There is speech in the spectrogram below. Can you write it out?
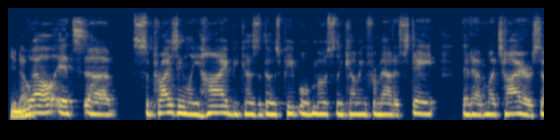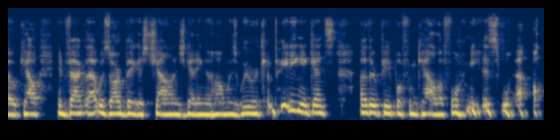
You know? Well, it's uh, surprisingly high because of those people mostly coming from out of state that have much higher. So Cal, in fact, that was our biggest challenge getting a home is we were competing against other people from California as well.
